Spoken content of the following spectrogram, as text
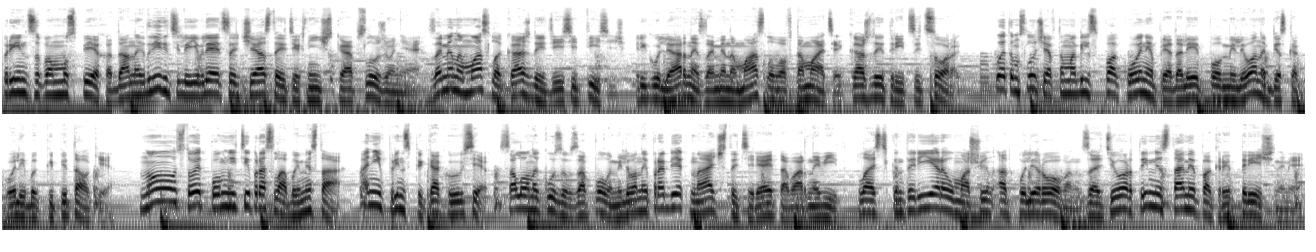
Принципом успеха данных двигателей является частое техническое обслуживание. Замена масла каждые 10 тысяч, регулярная замена масла в автомате каждые 30-40. В этом случае автомобиль спокойно преодолеет полмиллиона без какой-либо капиталки. Но стоит помнить и про слабые места. Они в принципе как и у всех. Салон и кузов за полумиллионный пробег начисто теряет товарный вид. Пластик интерьера у машин отполирован, затерт и местами покрыт трещинами.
